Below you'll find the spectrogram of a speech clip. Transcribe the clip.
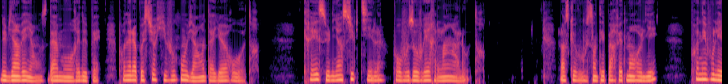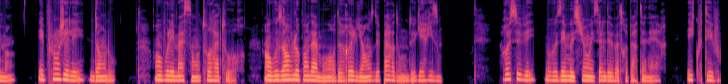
de bienveillance, d'amour et de paix. Prenez la posture qui vous convient en tailleur ou autre. Créez ce lien subtil pour vous ouvrir l'un à l'autre. Lorsque vous vous sentez parfaitement relié, prenez-vous les mains et plongez-les dans l'eau, en vous les massant tour à tour, en vous enveloppant d'amour, de reliance, de pardon, de guérison. Recevez vos émotions et celles de votre partenaire. Écoutez-vous.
